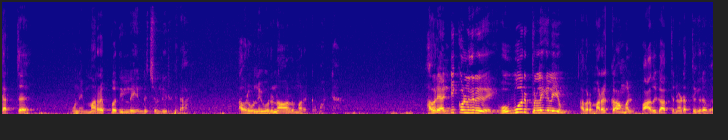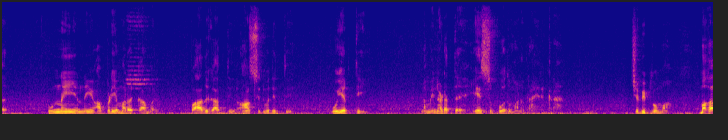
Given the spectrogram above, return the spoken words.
கர்த்தர் உன்னை மறப்பதில்லை என்று சொல்லியிருக்கிறார். அவர் உன்னை ஒரு நாளும் மறக்க மாட்டார். அவரை அண்டிக் கொள்கிற ஒவ்வொரு பிள்ளைகளையும் அவர் மறக்காமல் பாதுகாத்து நடத்துகிறவர். உன்னை என்னையும் அப்படியே மறக்காமல் பாதுகாத்து ஆசீர்வதித்து உயர்த்தி நம்மை நடத்த இயேசு போதுமானவராக இருக்கிறார். ஜெபிப்போமா? மகா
